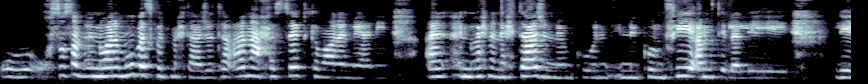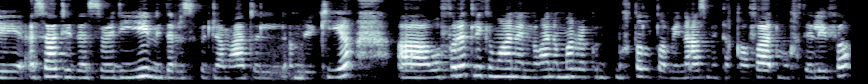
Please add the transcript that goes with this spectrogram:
وخصوصا إنه أنا مو بس كنت محتاجتها أنا حسيت كمان إنه يعني إنه إحنا نحتاج إنه نكون إنه يكون في أمثلة ل لأساتذة سعوديين يدرسوا في الجامعات الأمريكية وفرت لي كمان إنه أنا مرة كنت مختلطة بناس من ثقافات مختلفة.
